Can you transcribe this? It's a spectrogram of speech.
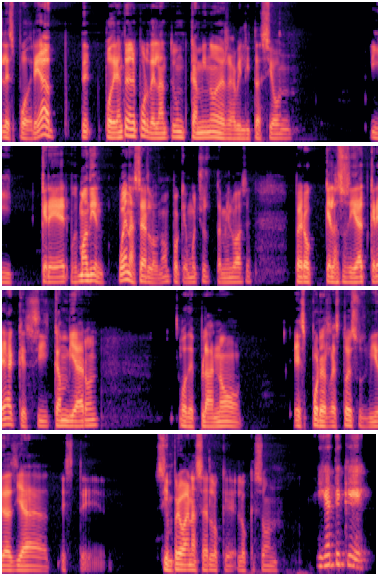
les podría te- podrían tener por delante un camino de rehabilitación y creer, pues más bien, pueden hacerlo, ¿no? Porque muchos también lo hacen, pero que la sociedad crea que sí cambiaron o de plano es por el resto de sus vidas ya este siempre van a ser lo que lo que son. Fíjate que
